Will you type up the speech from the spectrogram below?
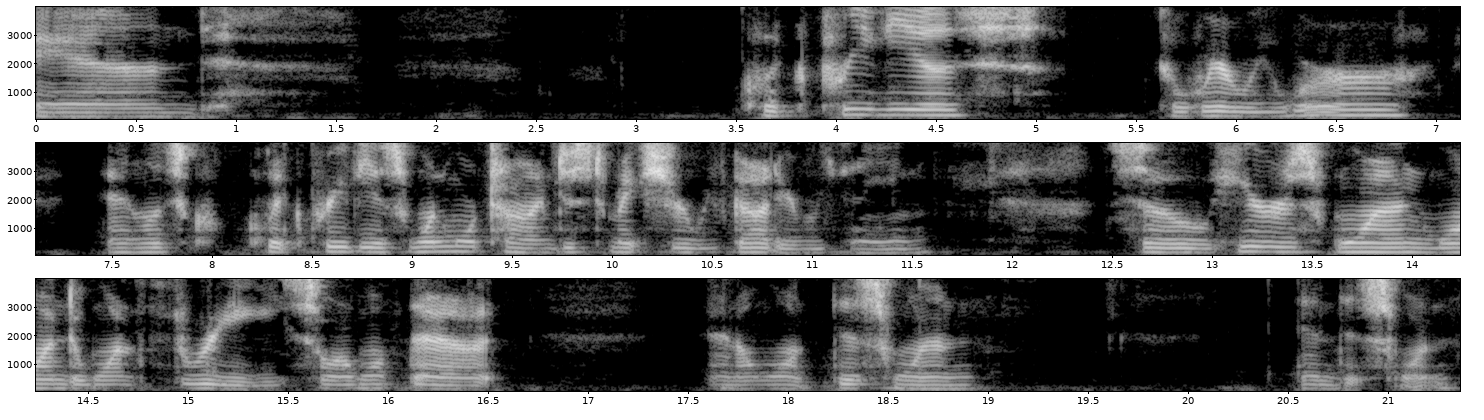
And click previous to where we were. And let's click previous one more time just to make sure we've got everything. So here's 1, 1 to 1, 3. So I want that. And I want this one and this one.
